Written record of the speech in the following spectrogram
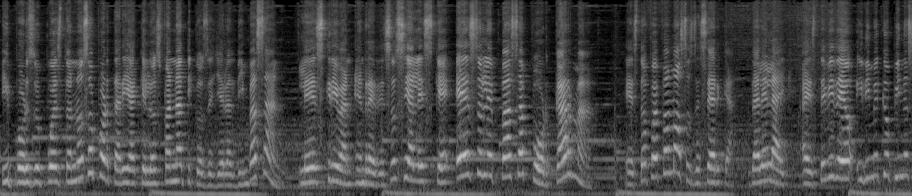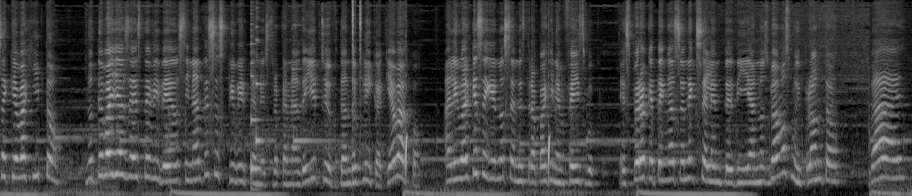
Y por supuesto no soportaría que los fanáticos de Geraldine Bazán le escriban en redes sociales que eso le pasa por karma. Esto fue Famosos de Cerca. Dale like a este video y dime qué opinas aquí abajito. No te vayas de este video sin antes suscribirte a nuestro canal de YouTube dando clic aquí abajo, al igual que seguirnos en nuestra página en Facebook. Espero que tengas un excelente día, nos vemos muy pronto. Bye.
